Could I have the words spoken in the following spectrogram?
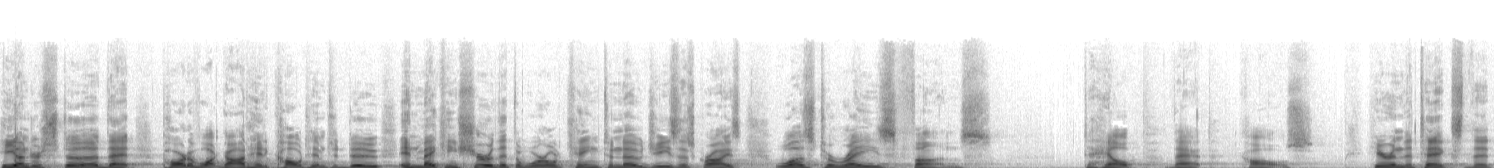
He understood that part of what God had called him to do in making sure that the world came to know Jesus Christ was to raise funds to help that cause. Here in the text that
